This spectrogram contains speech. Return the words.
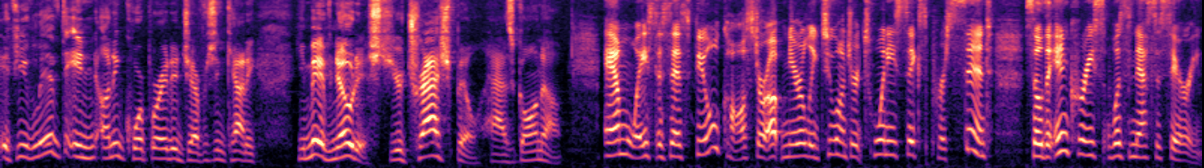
If you lived in unincorporated Jefferson County, you may have noticed your trash bill has gone up. AmWaste says fuel costs are up nearly 226%, so the increase was necessary.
